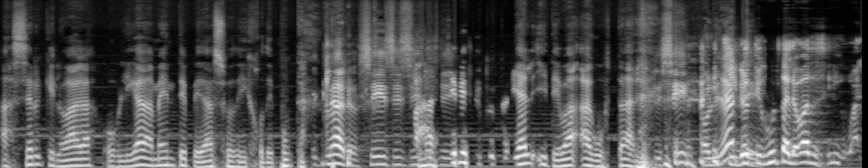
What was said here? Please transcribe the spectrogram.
hacer que lo hagas obligadamente, pedazo de hijo de puta. Claro, sí, sí, sí. Vas a sí, hacer este tutorial y te va a gustar. sí. Sí, Si olvidate. no te gusta, lo vas a hacer igual.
